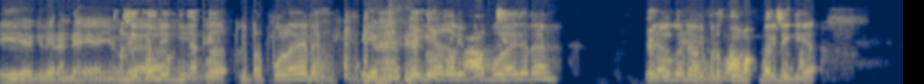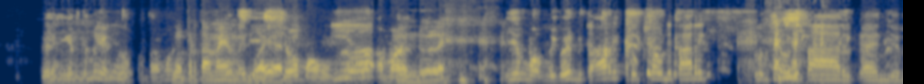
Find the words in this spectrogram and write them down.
Iya giliran De Gea-nya udah. Mending kan. Gea ke Liverpool aja dah. Iya. Gea ke Liverpool aja dah. Yang Jago dah Liverpool lawak bagi Eh, Ingat kan lu yang Iya. gol pertama? Gol pertama yang, si Maguire Shaw mau Iya. sama gundul ya. iya mau Maguire ditarik. Luke Shaw ditarik. Luke Shaw ditarik anjir.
